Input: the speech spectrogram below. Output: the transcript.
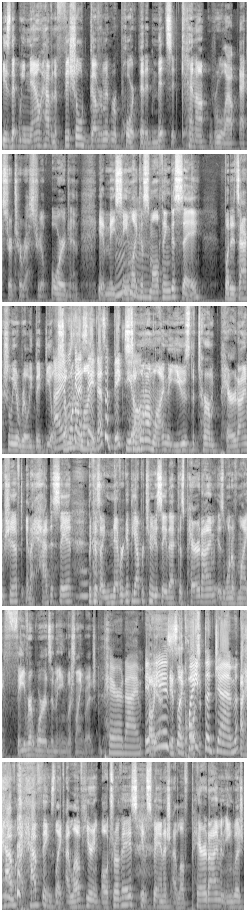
is that we now have an official government report that admits it cannot rule out extraterrestrial origin. It may seem like a hmm. small thing to say, but it's actually a really big deal. I was gonna say that's a big deal. Someone online they used the term paradigm shift, and I had to say it because I never get the opportunity to say that because paradigm is one of my favorite words in the English language. paradigm. It is Oh, yeah. It's like quite ultra- the gem. I have I have things like I love hearing otra vez in Spanish. I love paradigm in English.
